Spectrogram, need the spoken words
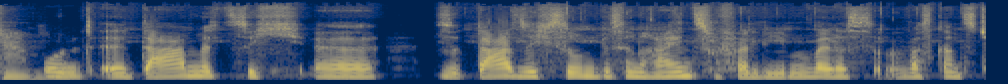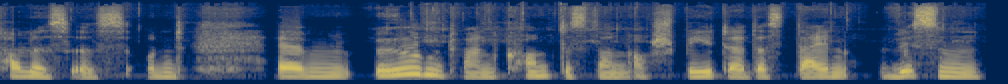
mhm. und äh, damit sich äh, da sich so ein bisschen rein zu verlieben, weil das was ganz Tolles ist. Und ähm, irgendwann kommt es dann auch später, dass dein Wissen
